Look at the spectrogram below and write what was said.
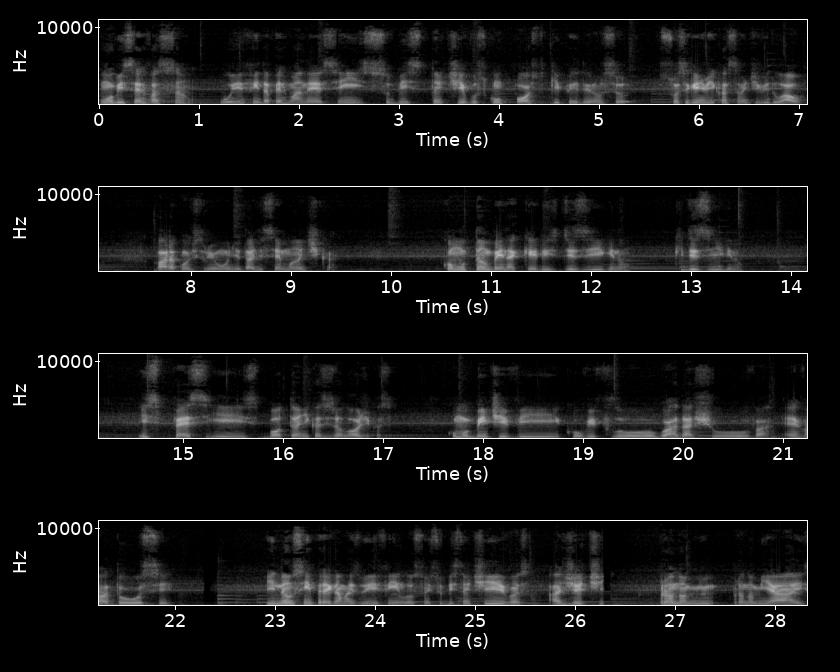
Uma observação: o hífen ainda permanece em substantivos compostos que perderam seu, sua significação individual para construir uma unidade semântica, como também naqueles designam, que designam espécies botânicas e zoológicas, como bem-te-vi, couve-flor, guarda-chuva, erva doce. E não se emprega mais o hífen em loções substantivas, adjetivos, pronomi pronomiais,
